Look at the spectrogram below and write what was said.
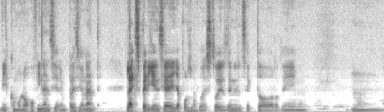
y como un ojo financiero impresionante. La experiencia de ella, por supuesto, es en el sector de... Mm,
